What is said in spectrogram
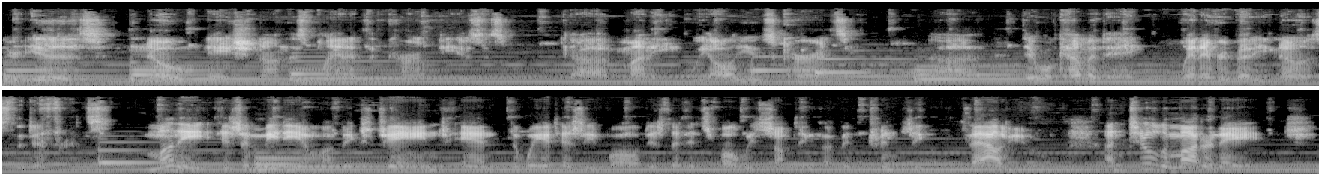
There is no nation on this planet that currently uses uh, money. We all use currency. Uh, there will come a day when everybody knows the difference. Money is a medium of exchange, and the way it has evolved is that it's always something of intrinsic value until the modern age,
